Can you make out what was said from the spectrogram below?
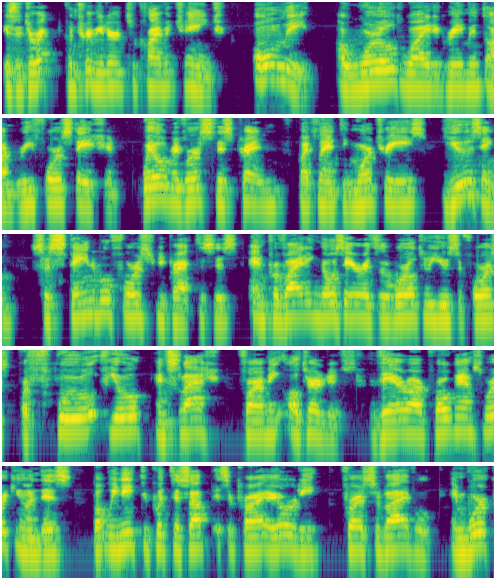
is a direct contributor to climate change. Only a worldwide agreement on reforestation will reverse this trend by planting more trees, using sustainable forestry practices, and providing those areas of the world who use the forest for fuel, fuel and slash farming alternatives. There are programs working on this, but we need to put this up as a priority for our survival and work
